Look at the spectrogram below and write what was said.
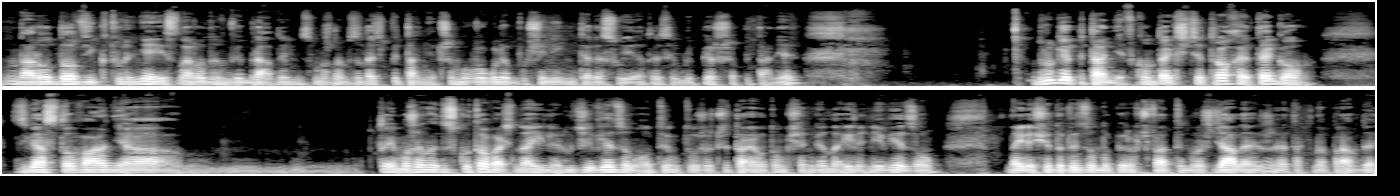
narodowi, który nie jest narodem wybranym, więc można by zadać pytanie, czemu w ogóle Bóg się nie interesuje. To jest jakby pierwsze pytanie. Drugie pytanie, w kontekście trochę tego zwiastowania, tutaj możemy dyskutować, na ile ludzie wiedzą o tym, którzy czytają tą księgę, na ile nie wiedzą, na ile się dowiedzą dopiero w czwartym rozdziale, że tak naprawdę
